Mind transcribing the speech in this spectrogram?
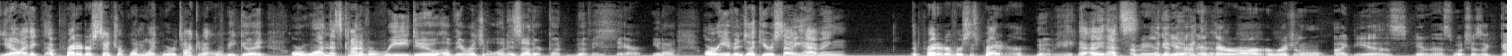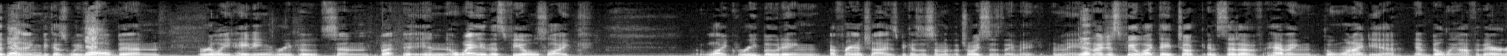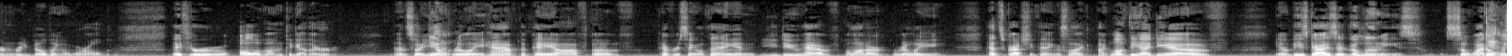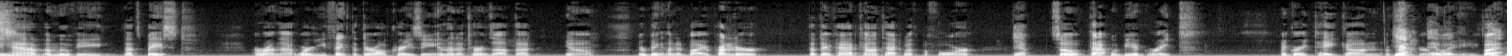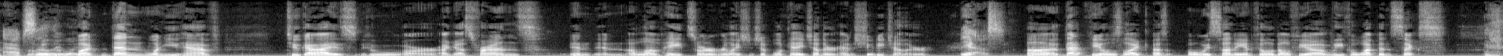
You know, I think a predator centric one like we were talking about would be good, or one that's kind of a redo of the original one is another good movie there. You know, or even like you were saying, having the Predator versus Predator movie. I mean, that's I mean, a good yeah, movie too. there are original ideas in this, which is a good yeah. thing because we've yeah. all been really hating reboots and but in a way this feels like like rebooting a franchise because of some of the choices they make made. Yep. And I just feel like they took instead of having the one idea and building off of there and rebuilding a world, they threw all of them together. And so you yeah. don't really have the payoff of every single thing. And you do have a lot of really head scratching things. Like, I love the idea of, you know, these guys are the loonies. So why don't yes. we have a movie that's based around that where you think that they're all crazy and then it turns out that, you know, they're being hunted by a predator that they've had contact with before. Yep. So that would be a great a great take on a Predator yeah, movie. Would. But yeah, absolutely would. But then when you have two guys who are, I guess, friends in in a love hate sort of relationship look at each other and shoot each other. Yes. Uh, that feels like a Always Sunny in Philadelphia, Lethal Weapon six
